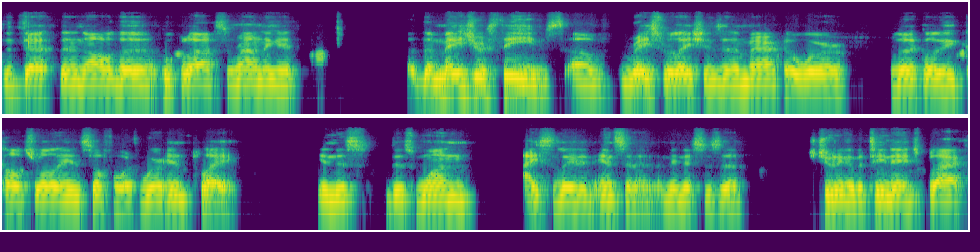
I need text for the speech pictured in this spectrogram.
the death and all the hoopla surrounding it the major themes of race relations in America were politically, culturally, and so forth were in play in this this one isolated incident. I mean, this is a shooting of a teenage black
